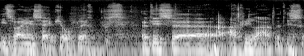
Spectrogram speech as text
iets waar je een zeepje op legt. Het is uh, acrylaat, het is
